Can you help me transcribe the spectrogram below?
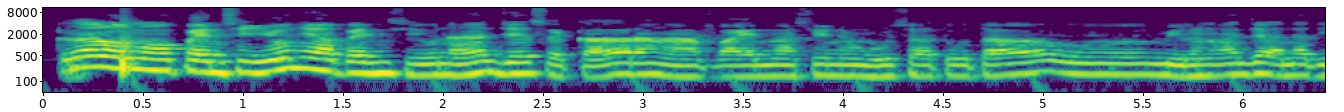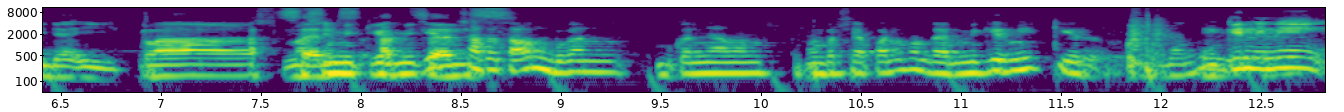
kalau mau pensiun ya pensiun aja. Sekarang ngapain masih nunggu satu tahun? Bilang aja anda tidak ikhlas. Masih mikir-mikir satu tahun bukan bukannya mem- mempersiapkan konten. Mikir-mikir. Mungkin ini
